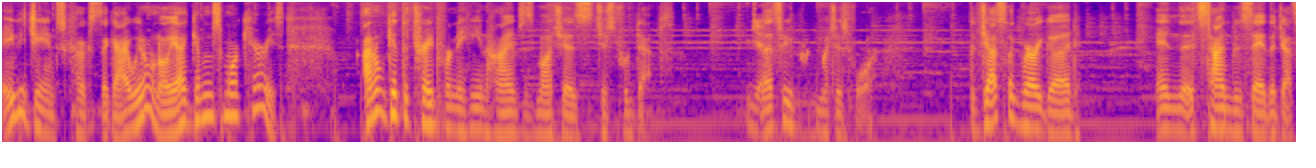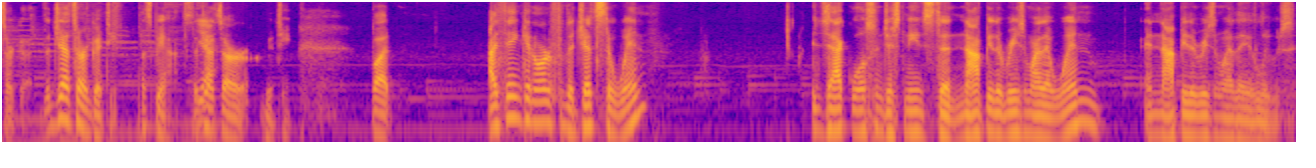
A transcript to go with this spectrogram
Maybe James Cook's the guy. We don't know yet. Give him some more carries. I don't get the trade for Nyheim Hines as much as just for depth. Yeah. That's what he pretty much is for. The Jets look very good, and it's time to say the Jets are good. The Jets are a good team. Let's be honest. The Yeah. Jets are a good team. But I think in order for the Jets to win, Zach Wilson just needs to not be the reason why they win and not be the reason why they lose.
